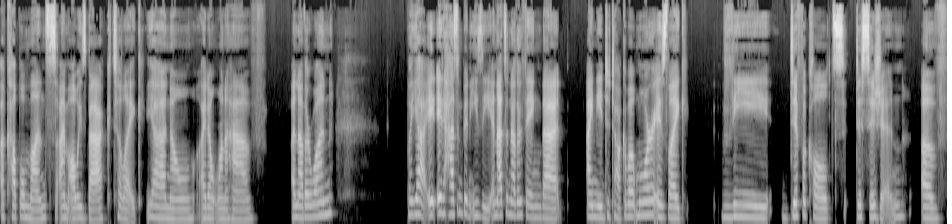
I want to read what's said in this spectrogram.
a couple months, I'm always back to like, yeah, no, I don't want to have another one. But yeah, it it hasn't been easy, and that's another thing that I need to talk about more is like the difficult decision of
